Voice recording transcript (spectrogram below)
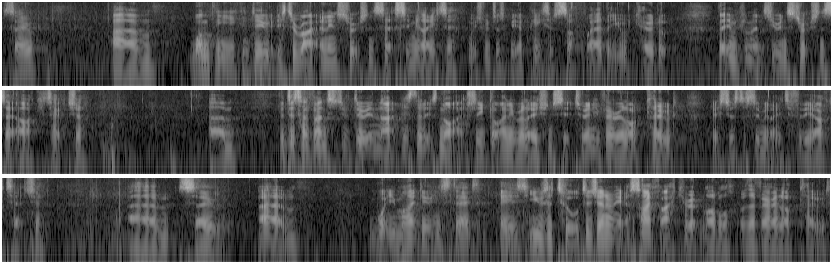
So um, one thing you could do is to write an instruction set simulator, which would just be a piece of software that you would code up that implements your instruction set architecture. Um, the disadvantage of doing that is that it's not actually got any relationship to any Verilog code. It's just a simulator for the architecture. Um, so um, what you might do instead is use a tool to generate a cycle-accurate model of the Verilog code.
